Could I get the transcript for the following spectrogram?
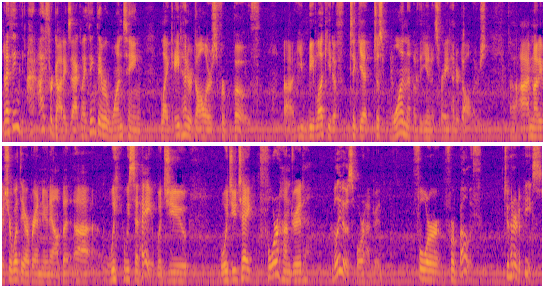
And I think I, I forgot exactly. I think they were wanting like eight hundred dollars for both uh, you'd be lucky to, to get just one of the units for $800. Uh, I'm not even sure what they are brand new now, but uh, we, we said, hey, would you would you take 400? I believe it was 400 for for both, 200 apiece.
